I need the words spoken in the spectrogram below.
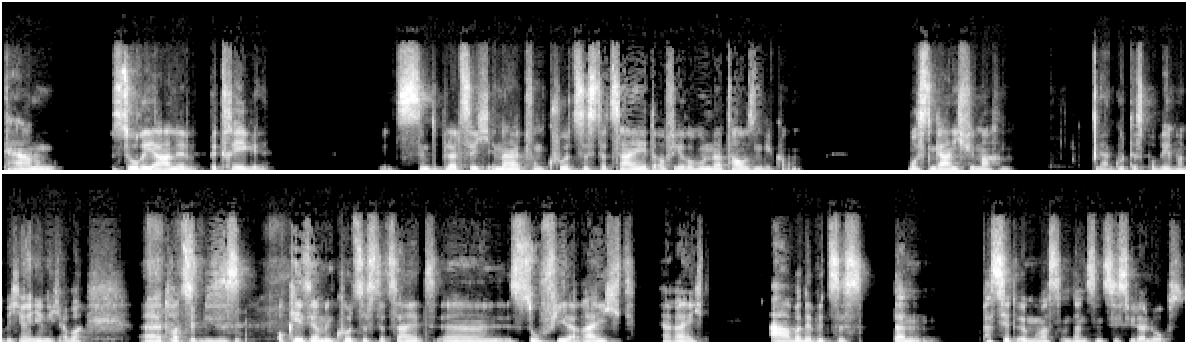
keine Ahnung, surreale Beträge. Jetzt sind die plötzlich innerhalb von kürzester Zeit auf ihre 100.000 gekommen. Mussten gar nicht viel machen. Ja gut, das Problem habe ich ja eh nicht, aber äh, trotzdem dieses, okay, sie haben in kürzester Zeit äh, so viel erreicht, erreicht, aber der Witz ist, dann passiert irgendwas und dann sind sie es wieder los.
